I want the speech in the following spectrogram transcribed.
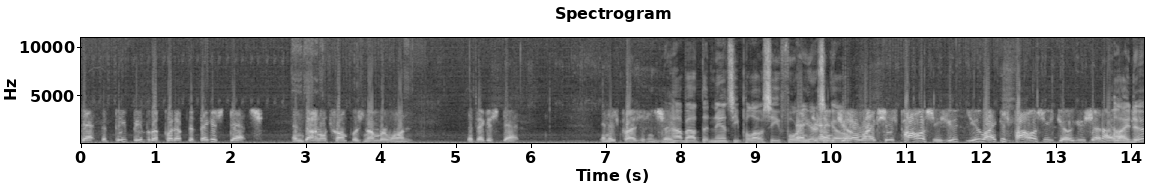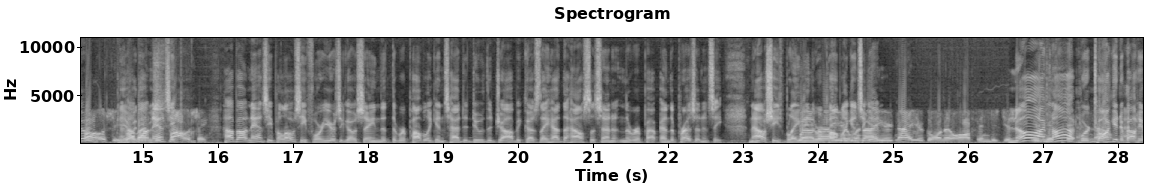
debt. The pe- people that put up the biggest debts, and Donald Trump was number one. The biggest debt. In his presidency. How about the Nancy Pelosi four and, years and ago? Joe likes his policies. You you like his policies, Joe. You said I like I do. his policies. How I about Nancy? policy? How about Nancy Pelosi four years ago saying that the Republicans had to do the job because they had the House, the Senate, and the Repu- and the presidency? Now she's blaming well, the Republicans you're, well, again. Now you're, now you're going off into just. no, you're I'm not. We're now. talking about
